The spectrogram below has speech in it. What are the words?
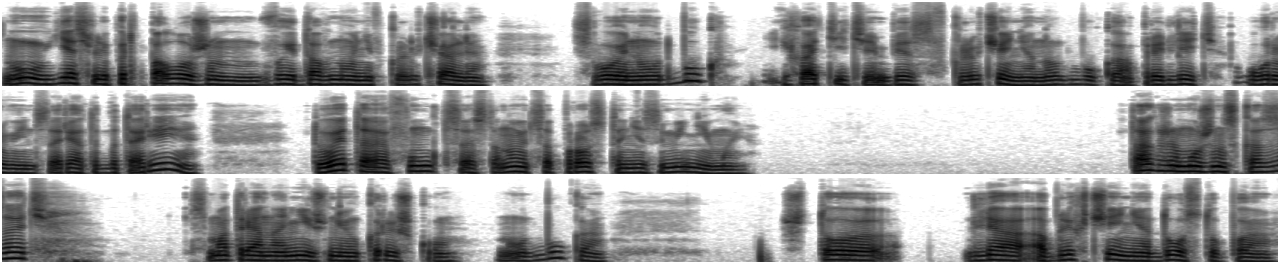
Ну, если, предположим, вы давно не включали свой ноутбук и хотите без включения ноутбука определить уровень заряда батареи, то эта функция становится просто незаменимой. Также можно сказать, смотря на нижнюю крышку ноутбука, что для облегчения доступа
